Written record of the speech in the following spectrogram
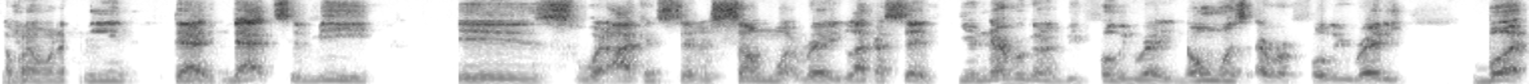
you okay. know what I mean. That that to me is what I consider somewhat ready. Like I said, you're never going to be fully ready. No one's ever fully ready. But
